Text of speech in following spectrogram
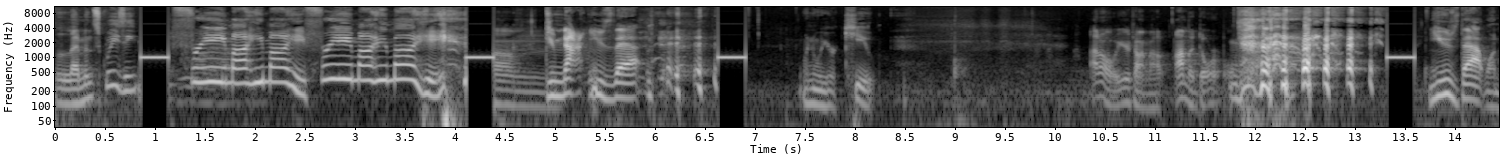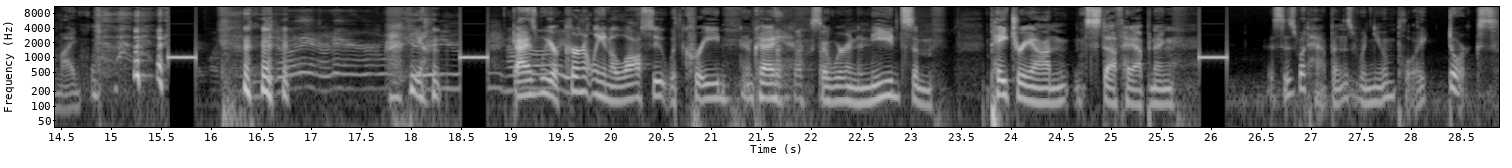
Lemon squeezy. Free mahi mahi. Free mahi mahi. Um, Do not use that. when we were cute. I don't know what you're talking about. I'm adorable. Use that one, Mike. Guys, we are currently in a lawsuit with Creed, okay? so we're going to need some Patreon stuff happening. This is what happens when you employ dorks.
